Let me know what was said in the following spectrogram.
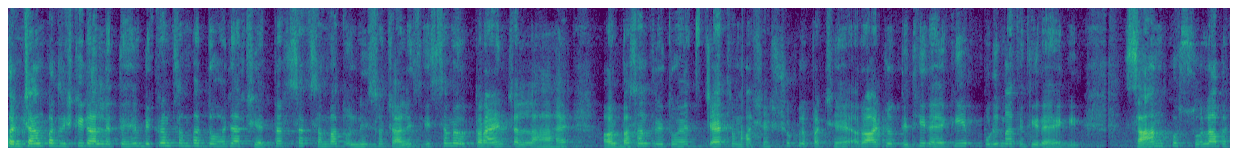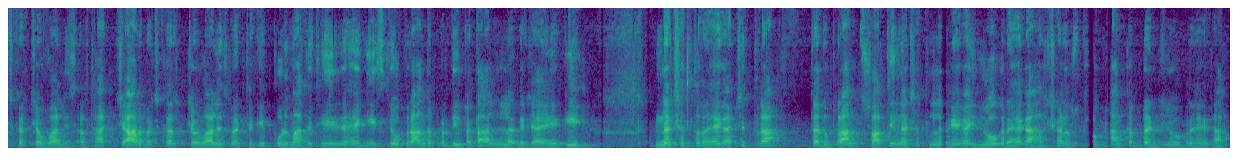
पंचांग पर दृष्टि डाल लेते हैं। विक्रम संबत दो हज़ार छिहत्तर संबत 1940 इस समय उत्तरायण चल रहा है और बसंत ऋतु है, चैत्र मास है, शुक्ल पक्ष है और आज जो तिथि रहेगी, ये पूर्णिमा तिथि रहेगी। शाम को सोलह बजकर चौवालीस, अर्थात चार बजकर चौवालीस मिनट की पूर्णिमा तिथि रहेगी। इसके उपरांत प्रतिपता लग जाएगी। नक्षत्र रहेगा चित्रा, तदुपरांत स्वाति नक्षत्र लगेगा, योग रहेगा, हर्षण, उसके उपरांत ब्रज योग रहेगा।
